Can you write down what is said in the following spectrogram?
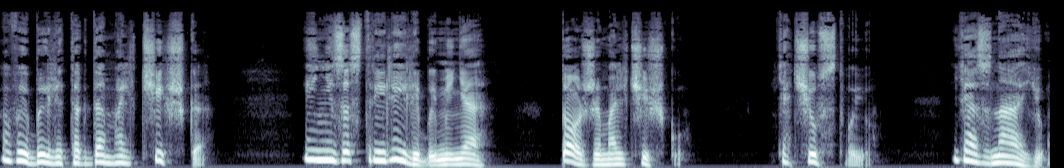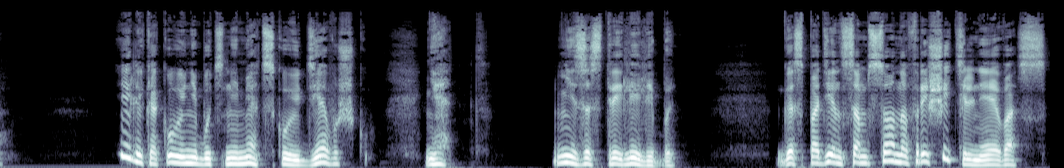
Вы были тогда мальчишка и не застрелили бы меня, тоже мальчишку. Я чувствую, я знаю. Или какую-нибудь немецкую девушку. Нет, не застрелили бы. Господин Самсонов решительнее вас.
